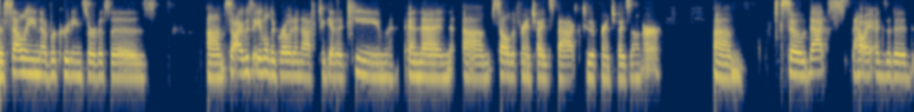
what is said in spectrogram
the selling of recruiting services. Um, so I was able to grow it enough to get a team and then um, sell the franchise back to the franchise owner. Um, so that's how I exited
